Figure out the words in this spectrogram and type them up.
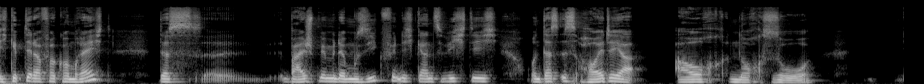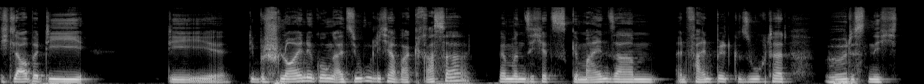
ich gebe dir da vollkommen recht. Das äh, Beispiel mit der Musik finde ich ganz wichtig und das ist heute ja auch noch so. Ich glaube, die, die, die Beschleunigung als Jugendlicher war krasser, wenn man sich jetzt gemeinsam ein Feindbild gesucht hat, würde es nicht,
